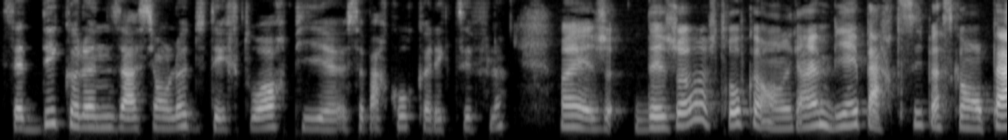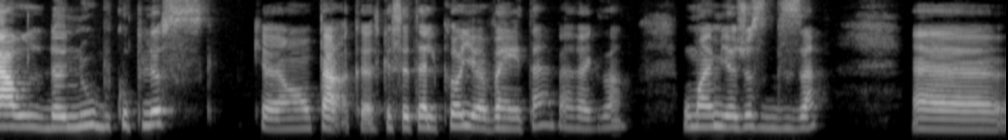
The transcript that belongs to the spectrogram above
cette décolonisation-là du territoire puis euh, ce parcours collectif-là? Oui, déjà, je trouve qu'on est quand même bien parti parce qu'on parle de nous beaucoup plus que, que c'était le cas il y a 20 ans, par exemple, ou même il y a juste 10 ans. Euh,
